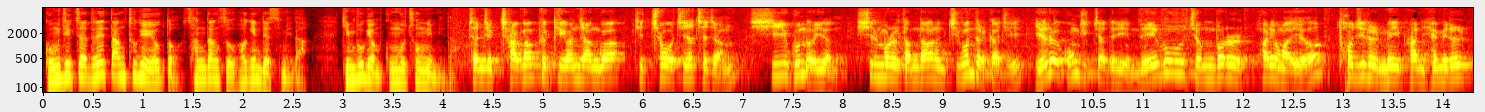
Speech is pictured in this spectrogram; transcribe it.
공직자들의 땅 투기 의혹도 상당수 확인됐습니다. 김부겸 국무총리입니다. 전직 차관급 기관장과 기초 지자체장, 시군 의원, 실무를 담당하는 직원들까지 여러 공직자들이 내부 정보를 활용하여 토지를 매입한 혐의를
